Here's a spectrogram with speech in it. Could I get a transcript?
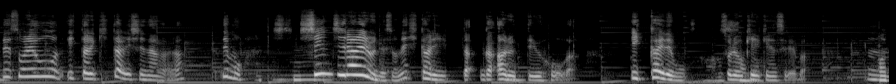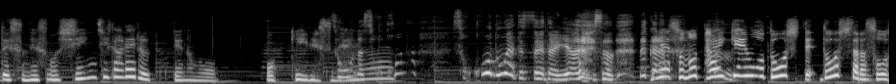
で、それを行ったり来たりしながら、でも、うん信じられるんですよね、光があるっていう方が。一回でもそれを経験すれば。うんそうですね。その信じられるっていうのも大きいですね。そうなんそこな、そこをどうやって伝えたらいい？や、さん。だから、ね、その体験をどうして、どうしたらそう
